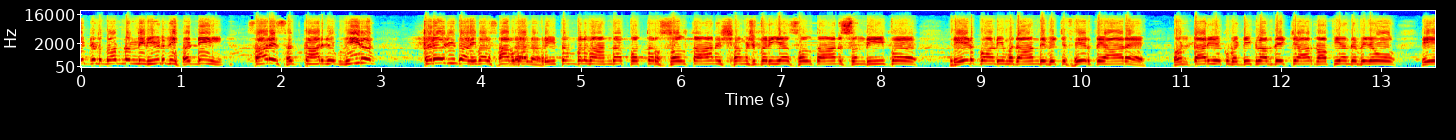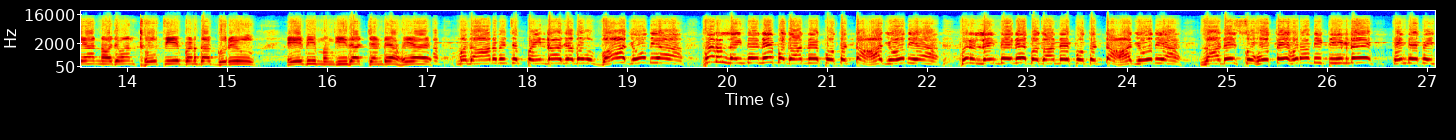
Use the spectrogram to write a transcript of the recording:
ਯੂਨਾਈਟਿਡ ਲੰਡਨ ਦੀ ਰੀੜ ਦੀ ਹੱਡੀ। ਸਾਰੇ ਸਤਿਕਾਰਯੋਗ ਵੀਰ ਕਰਿਓ ਜੀ ਢਾਲੀਵਾਲ ਸਾਹਿਬ ਗੱਲ। ਪ੍ਰੀਤਮ ਭਲਵਾਨ ਦਾ ਪੁੱਤਰ ਸੁਲਤਾਨ ਸ਼ਮਸ਼ਬਰੀਆ ਸੁਲਤਾਨ ਸੰਦੀਪ ਰੇਡ ਪਾਉਂਡੀ ਮੈਦਾਨ ਦੇ ਵਿੱਚ ਫੇਰ ਤਿਆਰ ਹੈ। ਓਨਟਾਰੀਓ ਕਬੱਡੀ ਕਲੱਬ ਦੇ ਚਾਰ ਰਾਫੀਆਂ ਦੇ ਵਿੱਚ ਉਹ ਇਹ ਆ ਨੌਜਵਾਨ ਥੋਪੀਏ ਪਿੰਡ ਦਾ ਗੁਰੂ ਇਹ ਵੀ ਮੰਗੀ ਦਾ ਚੰਡਿਆ ਹੋਇਆ ਹੈ। ਮੈਦਾਨ ਵਿੱਚ ਪੈਂਦਾ ਜਦੋਂ ਵਾਹ ਜੋਧਿਆ ਫਿਰ ਲੈਂਦੇ ਨੇ ਬਗਾਨੇ ਪੁੱਤ ਢਾ ਜੋਧਿਆ ਫਿਰ ਲੈਂਦੇ ਨੇ ਬਗਾਨੇ ਪੁੱਤ ਢਾ ਜੋਧਿਆ ਲਾਡੇ ਸੋਹਤੇ ਹੋਰਾਂ ਦੀ ਟੀਮ ਦੇ ਕਹਿੰਦੇ ਵੀ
